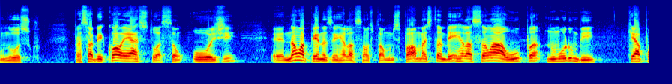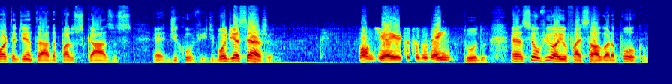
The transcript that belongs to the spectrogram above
conosco para saber qual é a situação hoje, eh, não apenas em relação ao Hospital Municipal, mas também em relação à UPA no Morumbi, que é a porta de entrada para os casos eh, de Covid. Bom dia, Sérgio. Bom dia, Ayrton, tudo bem? Tudo. Eh, você ouviu aí o Faisal agora há pouco?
